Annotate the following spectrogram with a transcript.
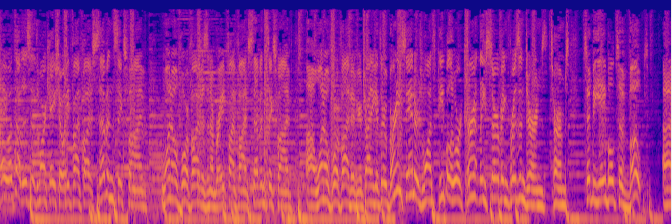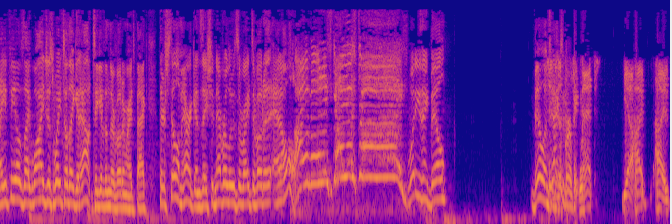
Hey, what's up? This is the Mark Kaye Show. 855-765-1045 is the number. 855-765-1045 if you're trying to get through. Bernie Sanders wants people who are currently serving prison terms, terms to be able to vote. Uh, he feels like why just wait till they get out to give them their voting rights back? They're still Americans. They should never lose the right to vote at all. I am here to scare you! What do you think, Bill? Bill and I think it's a perfect match. Yeah, hi, hi.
